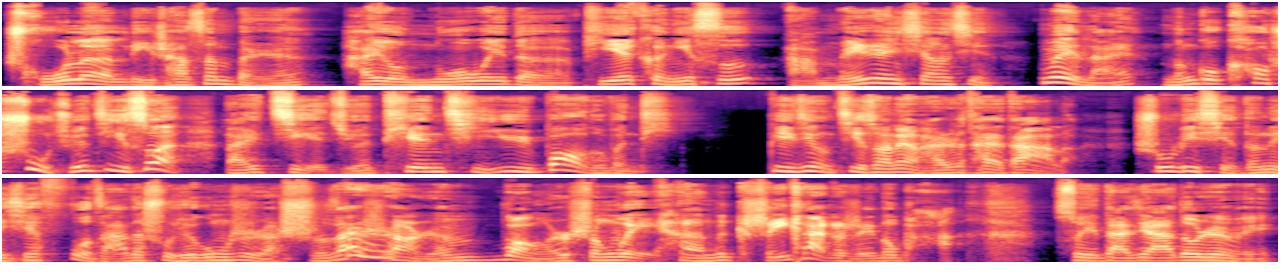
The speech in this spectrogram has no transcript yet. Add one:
除了理查森本人，还有挪威的皮耶克尼斯啊，没人相信未来能够靠数学计算来解决天气预报的问题。毕竟计算量还是太大了，书里写的那些复杂的数学公式啊，实在是让人望而生畏啊，那谁看着谁都怕。所以大家都认为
